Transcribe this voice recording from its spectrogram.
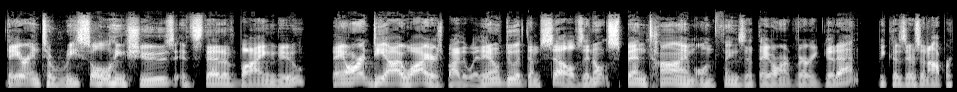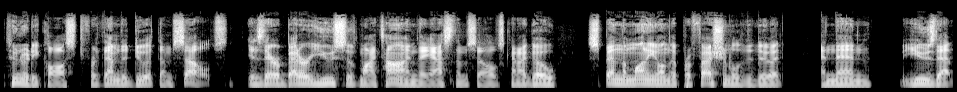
They are into resoling shoes instead of buying new. They aren't DIYers, by the way. They don't do it themselves. They don't spend time on things that they aren't very good at. because there's an opportunity cost for them to do it themselves. Is there a better use of my time? They ask themselves, can I go spend the money on the professional to do it and then use that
